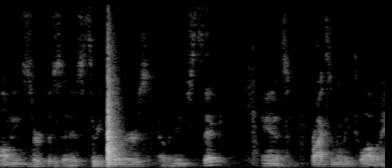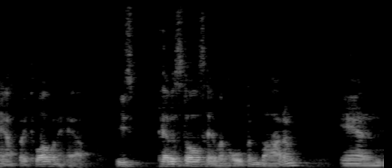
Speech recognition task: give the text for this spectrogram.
mounting surface that is three quarters of an inch thick and it's approximately 12 and a half by 12 and a half. These pedestals have an open bottom and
